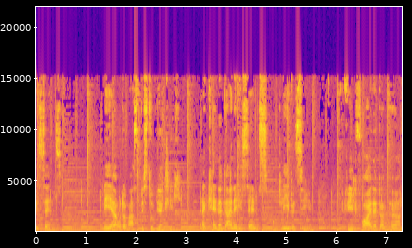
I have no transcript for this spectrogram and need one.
Essenz. Wer oder was bist du wirklich? Erkenne deine Essenz und lebe sie. Viel Freude beim Hören.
